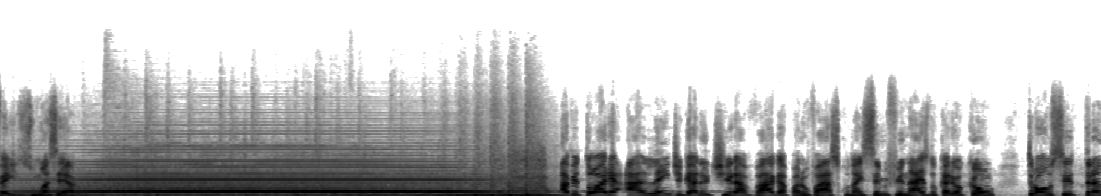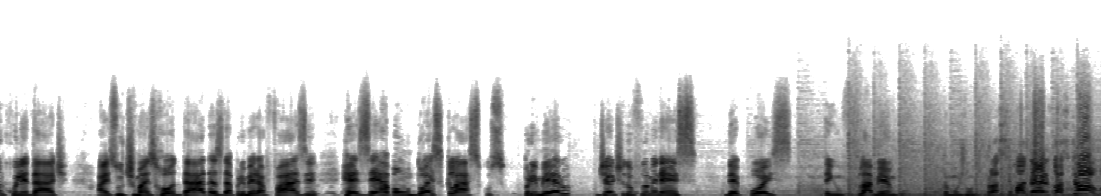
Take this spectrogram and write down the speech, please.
fez 1 a 0. Vitória, além de garantir a vaga para o Vasco nas semifinais do Cariocão, trouxe tranquilidade. As últimas rodadas da primeira fase reservam dois clássicos. Primeiro, diante do Fluminense. Depois, tem o Flamengo. Tamo junto pra cima dele, Costão!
